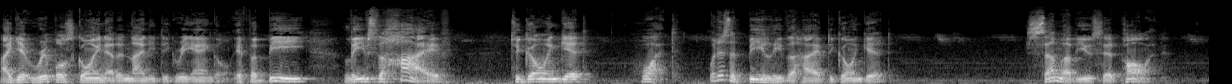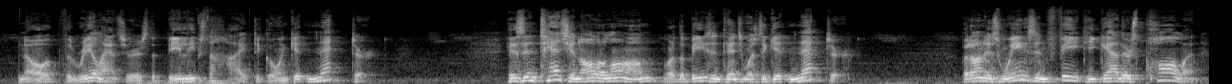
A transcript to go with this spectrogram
I get ripples going at a 90 degree angle. If a bee leaves the hive to go and get what? What does a bee leave the hive to go and get? Some of you said pollen. No, the real answer is the bee leaves the hive to go and get nectar. His intention all along, or the bee's intention, was to get nectar. But on his wings and feet, he gathers pollen.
